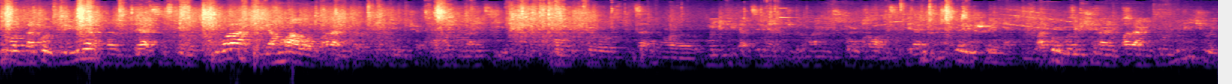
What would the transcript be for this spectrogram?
Ну, вот такой пример для системы ЧУА, для малого параметра можно найти специального модификации метода гармонического баланса периодическое решение. Потом мы начинаем параметры увеличивать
